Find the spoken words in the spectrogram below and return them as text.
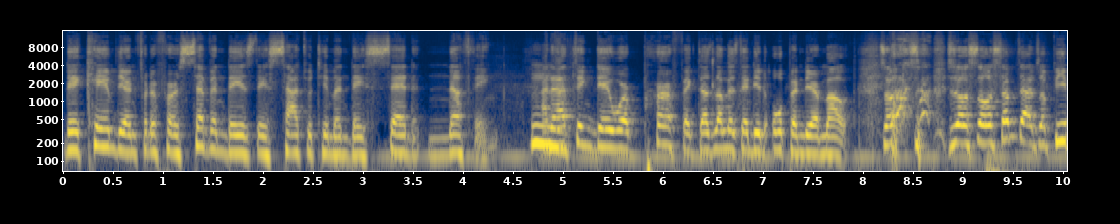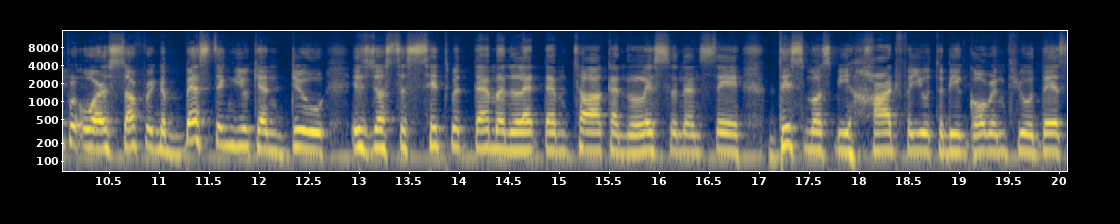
they came there and for the first seven days they sat with him and they said nothing. Mm. And I think they were perfect as long as they did open their mouth. So, so, so sometimes for people who are suffering, the best thing you can do is just to sit with them and let them talk and listen and say, This must be hard for you to be going through this.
